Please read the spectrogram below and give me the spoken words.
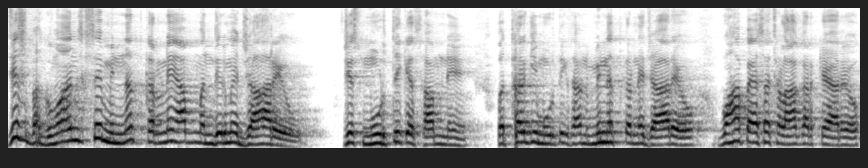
जिस भगवान से मिन्नत करने आप मंदिर में जा रहे हो, जिस मूर्ति के सामने, पत्थर की मूर्ति के सामने मिन्नत करने जा रहे हो, वहाँ पैसा चढ़ा करके आ रहे हो?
